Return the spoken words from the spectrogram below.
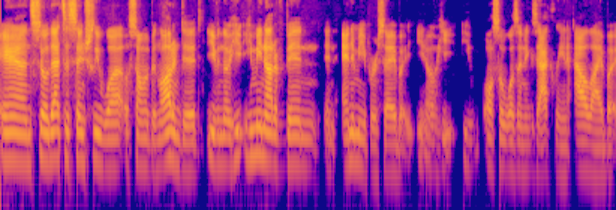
And so that's essentially what osama bin laden did even though he, he may not have been an enemy per se but you know he, he also wasn't exactly an ally. But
